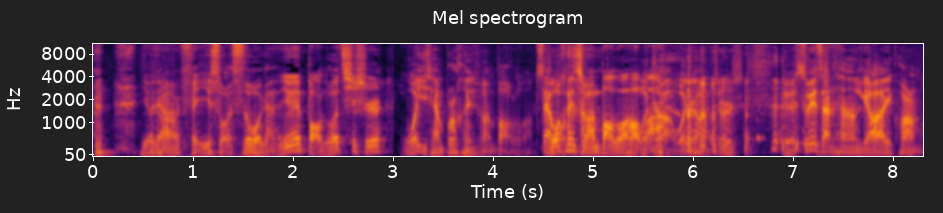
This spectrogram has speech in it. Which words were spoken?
有点儿匪夷所思，我感觉，因为保罗其实我以前不是很喜欢保罗，在看我很喜欢保罗，好吧我知？道我知道，就是对，所以咱才能聊到一块儿嘛，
